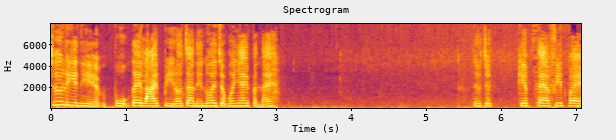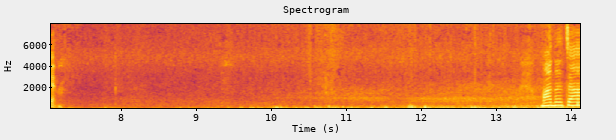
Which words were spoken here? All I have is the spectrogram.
เชอรี่นี่ปลูกได้หลายปีแล้วจ้ะในน่วยจะบ่ใหญ่ปานใดเดี๋ยวจะเก็บแซ่ฟิตไว้ มาเด้อจ้า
